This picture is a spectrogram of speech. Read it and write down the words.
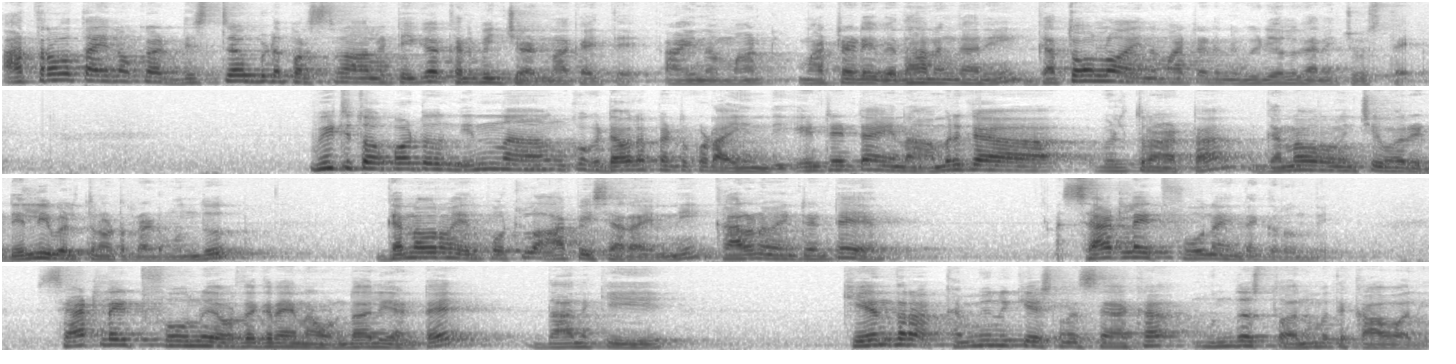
ఆ తర్వాత ఆయన ఒక డిస్టర్బ్డ్ పర్సనాలిటీగా కనిపించాడు నాకైతే. ఆయన మాట్లాడే విధానం కానీ గతంలో ఆయన మాట్లాడిన వీడియోలు కానీ చూస్తే. వీటితో పాటు నిన్న ఇంకొక డెవలప్మెంట్ కూడా అయింది. ఏంటంటే ఆయన అమెరికా వెళ్తున్నట్ట గన్నవరం నుంచి మరి ఢిల్లీ వెళ్తున్నట్టున్నాడు ముందు. గన్నవరం ఎయిర్పోర్ట్లో ఆపేశారు ఆయన్ని. కారణం ఏంటంటే శాటిలైట్ ఫోన్ ఆయన దగ్గర ఉంది. శాటిలైట్ ఫోన్ ఎవరి దగ్గరైనా ఉండాలి అంటే దానికి కేంద్ర కమ్యూనికేషన్ల శాఖ ముందస్తు అనుమతి కావాలి.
